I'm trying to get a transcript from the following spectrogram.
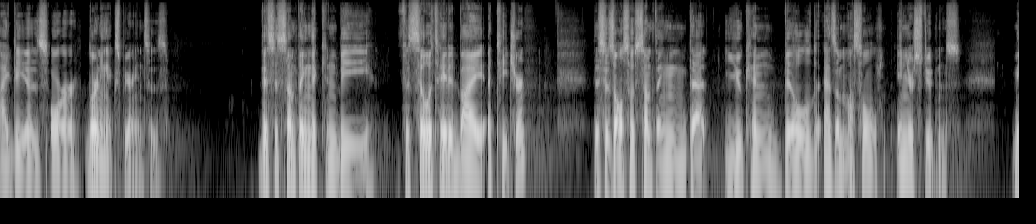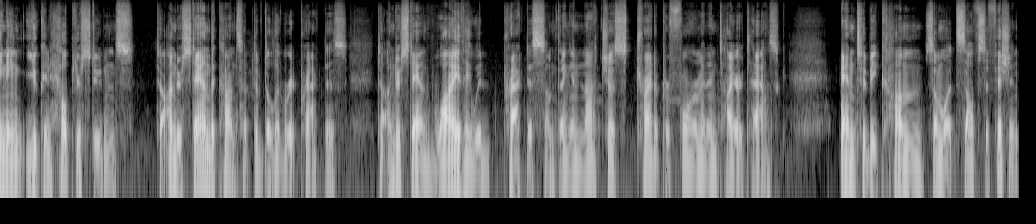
ideas or learning experiences. This is something that can be facilitated by a teacher. This is also something that you can build as a muscle in your students, meaning you can help your students to understand the concept of deliberate practice, to understand why they would practice something and not just try to perform an entire task, and to become somewhat self sufficient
